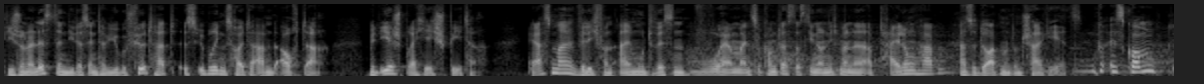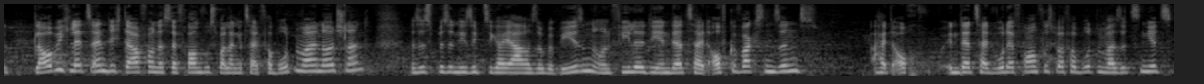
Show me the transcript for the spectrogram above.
Die Journalistin, die das Interview geführt hat, ist übrigens heute Abend auch da. Mit ihr spreche ich später. Erstmal will ich von Almut wissen. Woher meinst du, kommt das, dass die noch nicht mal eine Abteilung haben? Also Dortmund und Schalke jetzt. Es kommt, glaube ich, letztendlich davon, dass der Frauenfußball lange Zeit verboten war in Deutschland. Das ist bis in die 70er Jahre so gewesen und viele, die in der Zeit aufgewachsen sind, halt auch in der Zeit, wo der Frauenfußball verboten war, sitzen jetzt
